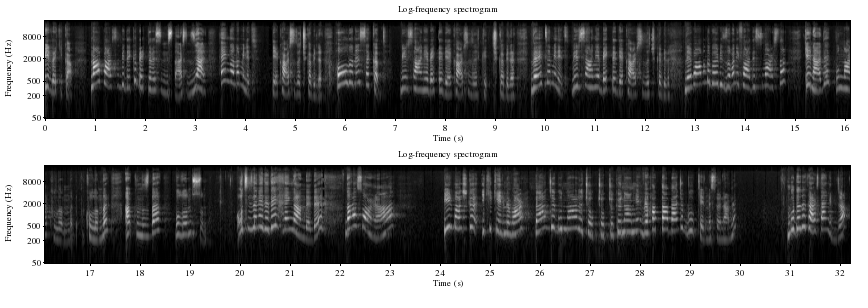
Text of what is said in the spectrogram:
Bir dakika. Ne yaparsınız? Bir dakika beklemesini istersiniz. Yani hang on a minute diye karşınıza çıkabilir. Hold on a second. Bir saniye bekle diye karşınıza çıkabilir. Wait a minute. Bir saniye bekle diye karşınıza çıkabilir. Devamında böyle bir zaman ifadesi varsa genelde bunlar kullanılır. Aklınızda bulunsun. O size ne dedi? Hang on dedi. Daha sonra bir başka iki kelime var. Bence bunlar da çok çok çok önemli ve hatta bence bu kelimesi önemli. Burada da tersten gideceğim.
